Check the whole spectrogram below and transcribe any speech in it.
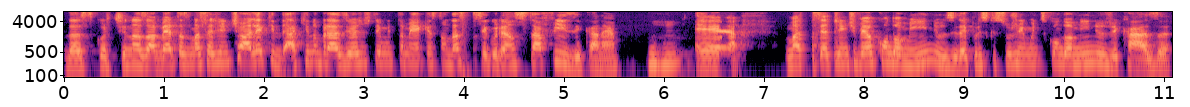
das cortinas abertas, mas se a gente olha aqui, aqui no Brasil, a gente tem muito também a questão da segurança física, né? Uhum. É, mas se a gente vê condomínios, e daí por isso que surgem muitos condomínios de casa,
